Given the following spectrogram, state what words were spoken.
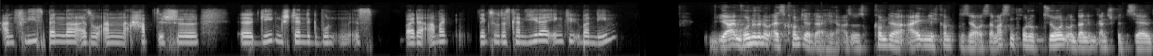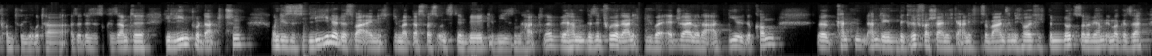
an Fließbänder, also an haptische äh, Gegenstände gebunden ist bei der Arbeit. Denkst du, das kann jeder irgendwie übernehmen? Ja, im Grunde genommen, es kommt ja daher. Also es kommt ja, eigentlich kommt es ja aus der Massenproduktion und dann im ganz Speziellen von Toyota. Also dieses gesamte, die Lean Production und dieses Lean, das war eigentlich immer das, was uns den Weg gewiesen hat. Ne? Wir, haben, wir sind früher gar nicht über Agile oder Agile gekommen, kannten, haben den Begriff wahrscheinlich gar nicht so wahnsinnig häufig benutzt, sondern wir haben immer gesagt,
